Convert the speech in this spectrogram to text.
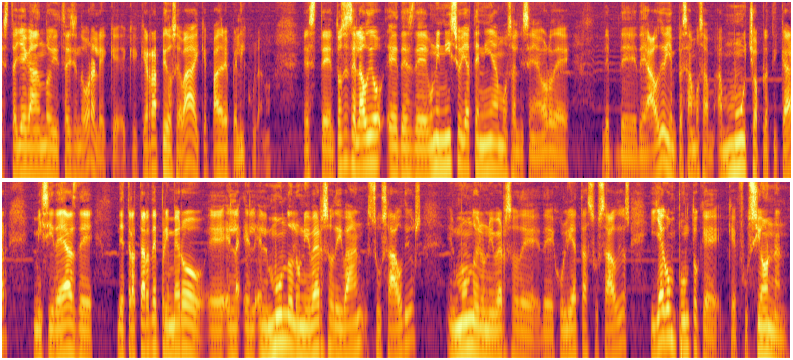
está llegando y está diciendo, órale, qué, qué, rápido se va y qué padre película, ¿no? Este, entonces el audio, eh, desde un inicio ya teníamos al diseñador de, de, audio y empezamos a, mucho a platicar mis ideas de, tratar de primero eh, el, mundo, el universo de Iván, sus audios, el mundo y el universo de, Julieta, sus audios, y llega un punto que, fusionan,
